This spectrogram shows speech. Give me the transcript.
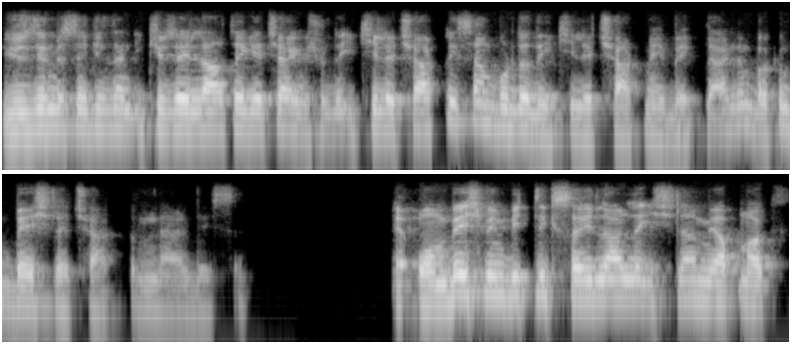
128'den 256'ya geçerken şurada 2 ile çarptıysam burada da 2 ile çarpmayı beklerdim. Bakın 5 ile çarptım neredeyse. E 15 bin bitlik sayılarla işlem yapmak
